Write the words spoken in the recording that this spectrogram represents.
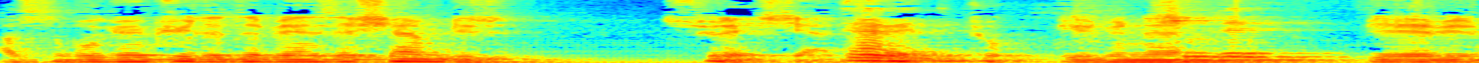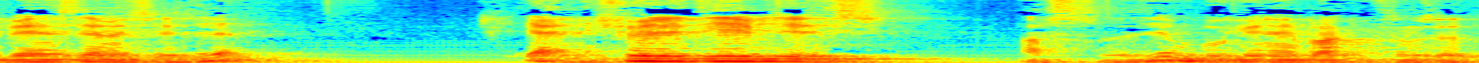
aslında bugünküyle de benzeşen bir süreç yani. Evet. Çok birbirine Şimdi- birebir benzemese de yani şöyle diyebiliriz aslında değil mi? Bugüne baktığımızda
